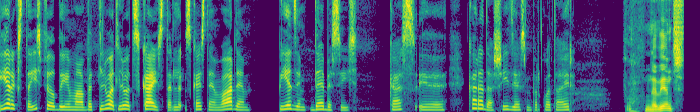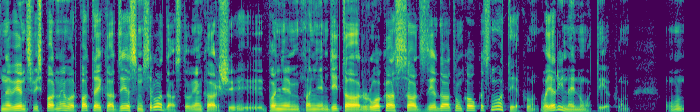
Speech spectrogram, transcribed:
ieraksta izpildījumā, bet ļoti, ļoti skaista, ar skaistiem vārdiem, piedzimt debesīs. Kas, e, kā radās šī dziesma, par ko tā ir? neviens, neviens vispār nevar pateikt, kā dziesmas rodās. Tu vienkārši paņem, paņem ģitāru rokās, sāc dziedāt un kaut kas notiek, un, vai arī nenotiek. Un, un,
